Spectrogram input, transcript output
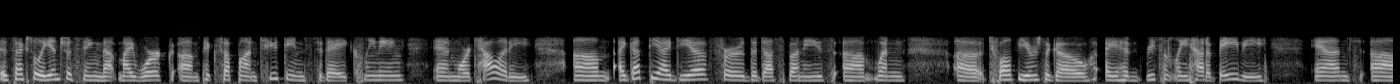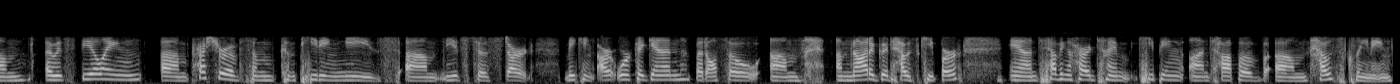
it's actually interesting that my work um, picks up on two themes today cleaning and mortality. Um, I got the idea for the dust bunnies um, when uh, 12 years ago, I had recently had a baby, and um, I was feeling um, pressure of some competing needs. Um, needs to start making artwork again, but also um, I'm not a good housekeeper, and having a hard time keeping on top of um, house cleaning.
